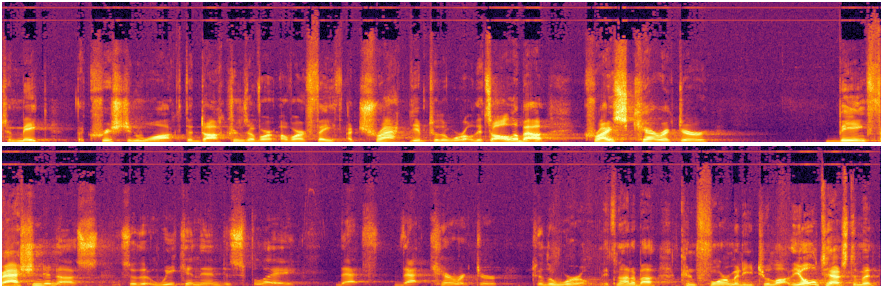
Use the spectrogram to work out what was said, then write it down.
to make the Christian walk, the doctrines of our, of our faith, attractive to the world. It's all about Christ's character being fashioned in us so that we can then display that, that character to the world. It's not about conformity to law. The Old Testament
